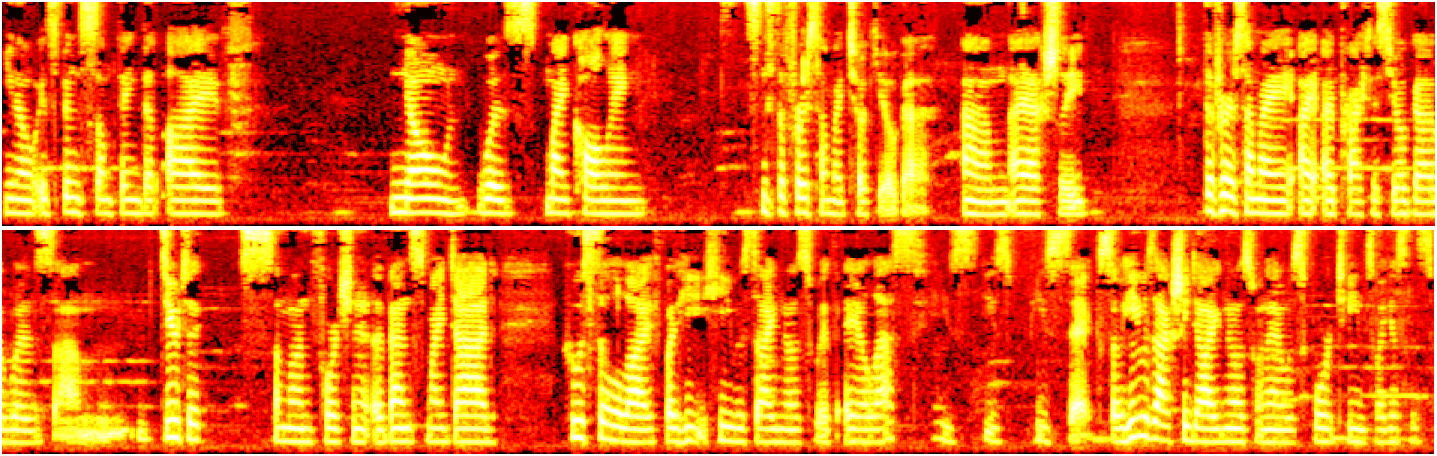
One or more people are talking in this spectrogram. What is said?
you know, it's been something that I've known was my calling since the first time I took yoga. Um, I actually, the first time I, I, I practiced yoga was um, due to some unfortunate events. My dad, who's still alive, but he, he was diagnosed with ALS. He's, he's, he's sick. So he was actually diagnosed when I was 14. So I guess it's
